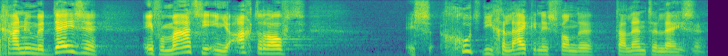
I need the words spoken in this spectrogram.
En ga nu met deze informatie in je achterhoofd is goed die gelijkenis van de talenten lezen.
